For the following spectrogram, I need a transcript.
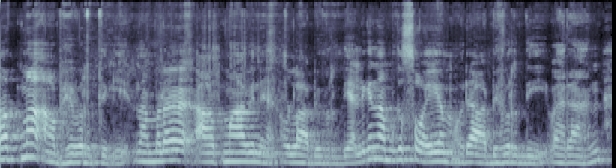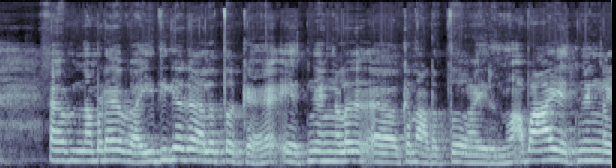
ആത്മ അഭിവൃദ്ധിക്ക് നമ്മുടെ ആത്മാവിന് ഉള്ള അഭിവൃദ്ധി അല്ലെങ്കിൽ നമുക്ക് സ്വയം ഒരു അഭിവൃദ്ധി വരാൻ നമ്മുടെ വൈദിക കാലത്തൊക്കെ യജ്ഞങ്ങൾ ഒക്കെ നടത്തുമായിരുന്നു. അപ്പോൾ ആ യജ്ഞങ്ങൾ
